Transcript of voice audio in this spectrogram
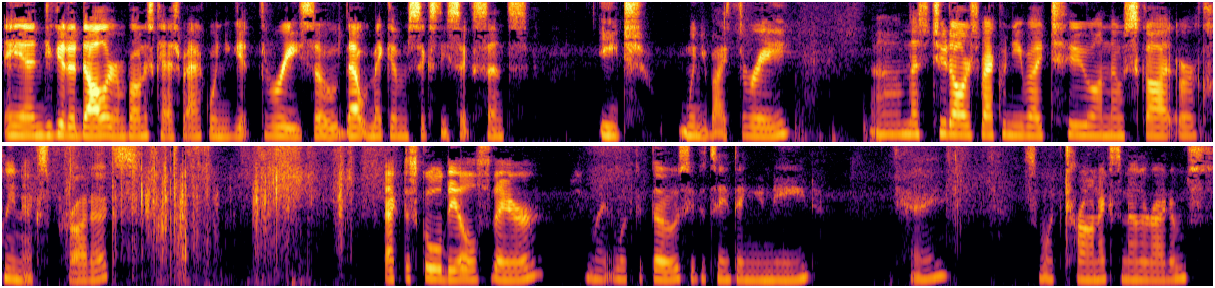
And you get a dollar in bonus cash back when you get three. So that would make them 66 cents each when you buy three. Um, that's $2 back when you buy two on those Scott or Kleenex products. Back to school deals there. You might look at those, see if it's anything you need. Okay. Some electronics and other items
